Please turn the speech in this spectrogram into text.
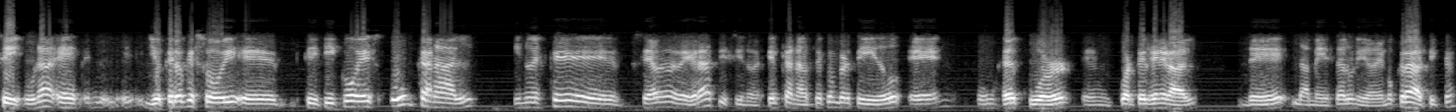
sí, una, eh, yo creo que soy, eh, critico es un canal y no es que sea de gratis, sino es que el canal se ha convertido en un headquarter, en un cuartel general de la Mesa de la Unidad Democrática.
